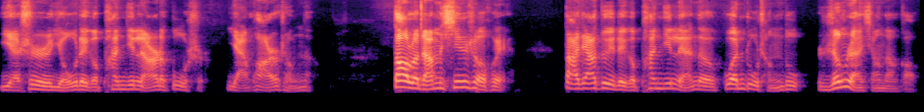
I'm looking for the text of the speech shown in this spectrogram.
也是由这个潘金莲的故事演化而成的。到了咱们新社会，大家对这个潘金莲的关注程度仍然相当高。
